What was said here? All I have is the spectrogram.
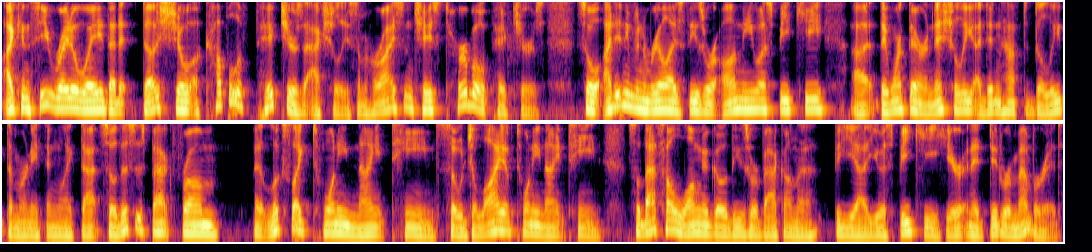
I can see right away that it does show a couple of pictures actually, some Horizon Chase Turbo pictures. So I didn't even realize these were on the USB key. Uh, they weren't there initially. I didn't have to delete them or anything like that. So this is back from it looks like 2019 so july of 2019 so that's how long ago these were back on the the uh, usb key here and it did remember it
